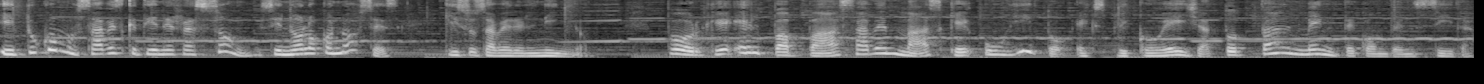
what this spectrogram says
¿Y tú cómo sabes que tiene razón si no lo conoces? quiso saber el niño. Porque el papá sabe más que Huguito, explicó ella, totalmente convencida.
